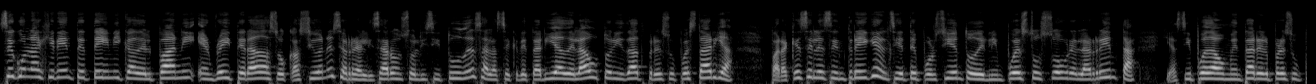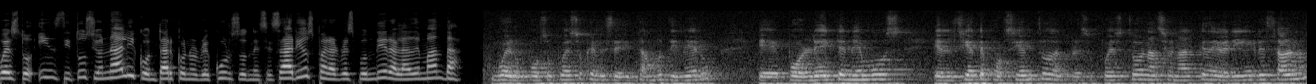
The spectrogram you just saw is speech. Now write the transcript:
Según la gerente técnica del PANI, en reiteradas ocasiones se realizaron solicitudes a la Secretaría de la Autoridad Presupuestaria para que se les entregue el 7% del impuesto sobre la renta y así pueda aumentar el presupuesto institucional y contar con los recursos necesarios para responder a la demanda. Bueno, por supuesto que necesitamos dinero. Eh, por ley tenemos el 7% del presupuesto nacional que debería ingresarnos.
